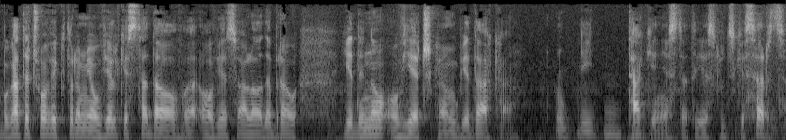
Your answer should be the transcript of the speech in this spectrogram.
Bogaty człowiek, który miał wielkie stada owiec, ale odebrał jedyną owieczkę biedaka. I takie niestety jest ludzkie serce.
